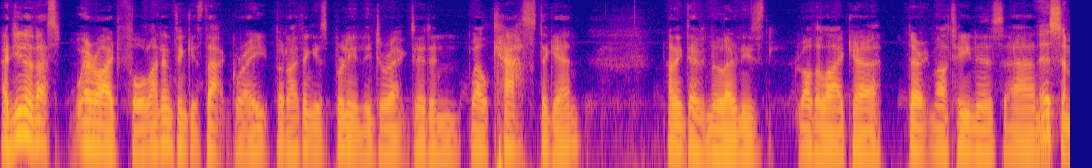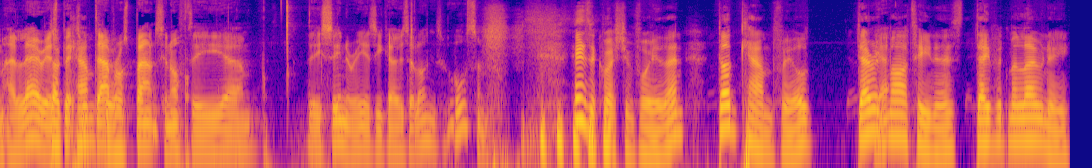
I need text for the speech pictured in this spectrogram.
and you know, that's where I'd fall. I don't think it's that great, but I think it's brilliantly directed and well cast again. I think David Maloney's rather like uh, Derek Martinus and There's some hilarious Doug bits Camfield. of Davros bouncing off the um, the scenery as he goes along. It's awesome. Here's a question for you then. Doug Camfield, Derek Yeah. Martinus, David Maloney.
